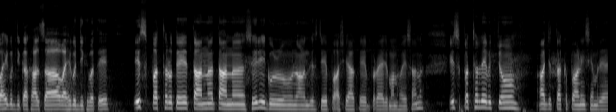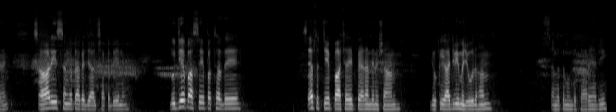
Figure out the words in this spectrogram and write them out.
ਵਾਹਿਗੁਰੂ ਜੀ ਕਾ ਖਾਲਸਾ, ਵਾਹਿਗੁਰੂ ਜੀ ਕੀ ਫਤਿਹ। ਇਸ ਪੱਥਰ ਉਤੇ ਤਨ ਤਨ ਸ੍ਰੀ ਗੁਰੂ ਨਾਨਕ ਦੇਵ ਜੀ ਪਾਤਸ਼ਾਹ ਕੇ ਬਿਰਾਜਮਾਨ ਹੋਏ ਸਨ। ਇਸ ਪੱਥਰ ਦੇ ਵਿੱਚੋਂ ਅੱਜ ਤੱਕ ਪਾਣੀ ਸਿਮ ਰਿਹਾ ਹੈ। ਸਾਰੀ ਸੰਗਤ ਤੱਕ ਜਲ ਛਕਦੇ ਨੇ। ਦੂਜੇ ਪਾਸੇ ਪੱਥਰ ਦੇ ਸਹਿਬ ਸੱਚੇ ਪਾਤਸ਼ਾਹ ਦੇ ਪੈਰਾਂ ਦੇ ਨਿਸ਼ਾਨ ਜੋ ਕਿ ਅੱਜ ਵੀ ਮੌਜੂਦ ਹਨ। ਸੰਗਤ ਨੂੰ ਦਿਖਾ ਰਹੇ ਹਾਂ ਜੀ।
